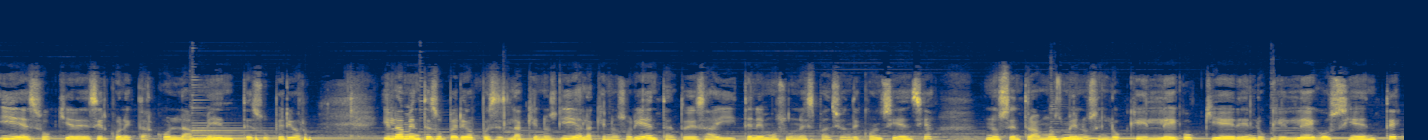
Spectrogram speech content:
y eso quiere decir conectar con la mente superior. Y la mente superior pues es la que nos guía, la que nos orienta. Entonces ahí tenemos una expansión de conciencia nos centramos menos en lo que el ego quiere, en lo que el ego siente,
